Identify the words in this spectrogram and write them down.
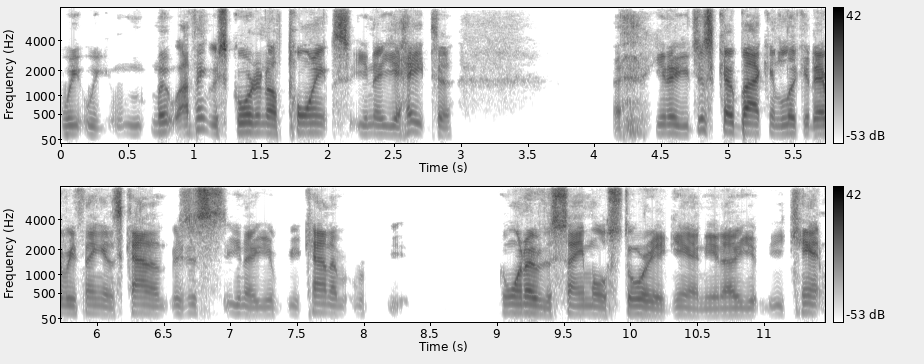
we we I think we scored enough points. You know, you hate to. You know, you just go back and look at everything, and it's kind of it's just you know you you kind of going over the same old story again. You know, you, you can't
